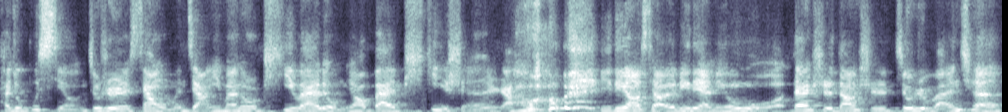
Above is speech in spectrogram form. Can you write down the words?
它就不行，就是像我们讲，一般都是 p value，我们要拜 p 神，然后 一定要小于零点零五，但是当时就是完全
